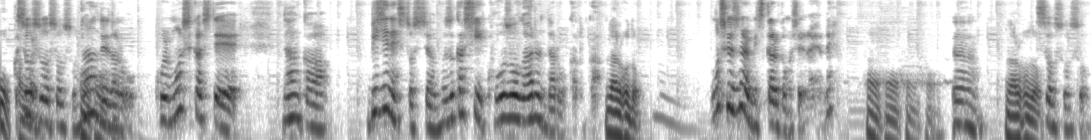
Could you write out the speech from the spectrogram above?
を考える。そうそうそうそう。うんうんなんでだろう。これもしかして、なんか、ビジネスとしては難しい構造があるんだろうかとか、なるほど。もしかしたら見つかるかもしれないよね。ほんほんほんほうん。んなるほど。そうそうそう。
